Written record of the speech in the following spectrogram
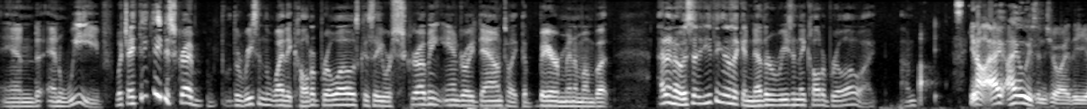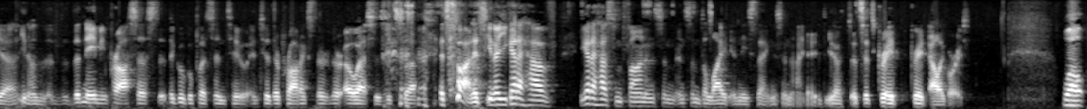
and and Weave, which I think they described the reason why they called it Brillo is because they were scrubbing Android down to like the bare minimum, but I don't know. Is there, do you think there's like another reason they called it Brillo? I, I'm... You know, I, I always enjoy the uh, you know the, the, naming process that the Google puts into into their products, their their OSs. It's uh, it's fun. It's you know you got to have you got to have some fun and some and some delight in these things, and I, you know it's it's great great allegories. Well,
